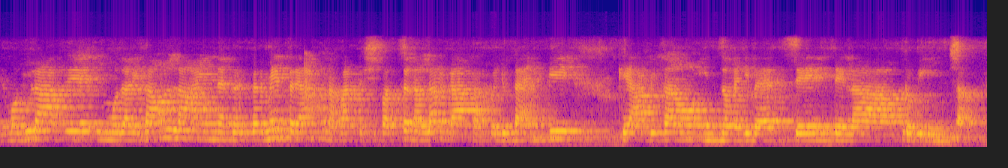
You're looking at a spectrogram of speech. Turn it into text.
eh, modulate in modalità online per permettere anche una partecipazione allargata a quegli utenti che abitano in zone diverse della provincia.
